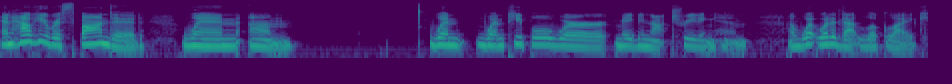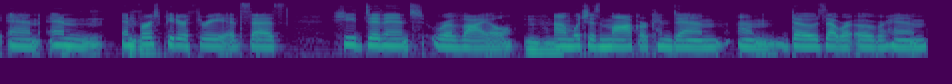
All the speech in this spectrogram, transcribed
and how he responded when um, when when people were maybe not treating him. And what what did that look like? And and in first peter 3 it says he didn't revile mm-hmm. um, which is mock or condemn um, those that were over him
